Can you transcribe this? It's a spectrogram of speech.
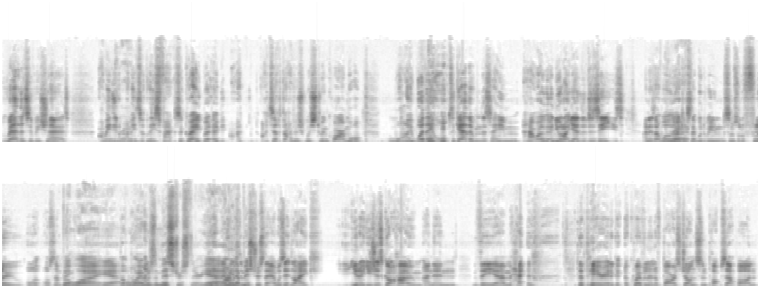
relatively shared. I mean, I mean, these facts are great, but I, I, just- I wish, wish to inquire more. Why were they all together in the same house? And you're like, yeah, the disease, and it's like, well, I guess that would have been some sort of flu or, or something. But why? Yeah. But, why? why? was the mistress there? Yeah, Yeah. why I mean, was a- the mistress there? Was it like you know you just got home and then the um, he- the period equivalent of Boris Johnson pops up on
